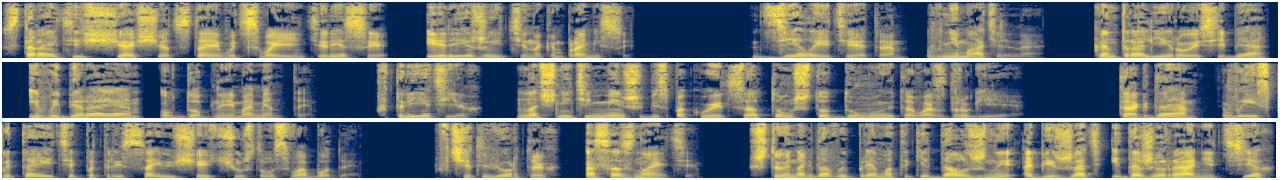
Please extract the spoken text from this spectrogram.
старайтесь чаще отстаивать свои интересы и реже идти на компромиссы. Делайте это внимательно, контролируя себя и выбирая удобные моменты. В-третьих, начните меньше беспокоиться о том, что думают о вас другие. Тогда вы испытаете потрясающее чувство свободы. В-четвертых, осознайте, что иногда вы прямо-таки должны обижать и даже ранить тех,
